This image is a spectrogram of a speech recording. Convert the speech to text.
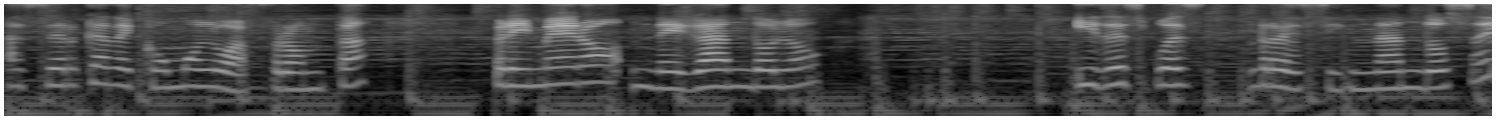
acerca de cómo lo afronta, primero negándolo y después resignándose,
